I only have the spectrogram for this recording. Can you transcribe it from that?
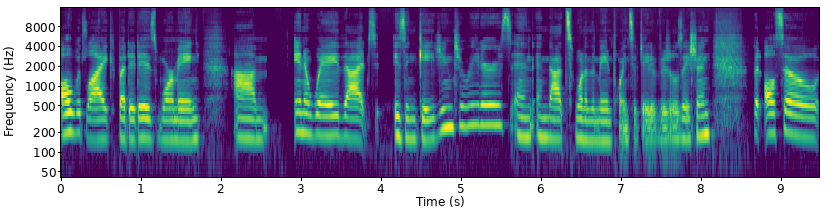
all would like but it is warming um, in a way that is engaging to readers and and that's one of the main points of data visualization. But also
